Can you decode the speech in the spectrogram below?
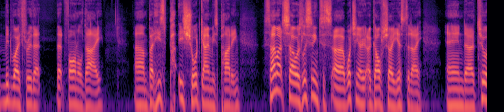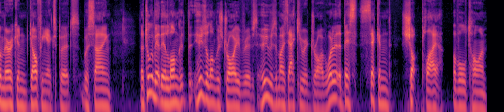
midway through that that final day. Um, but his his short game is putting. So much so, I was listening to uh, watching a, a golf show yesterday, and uh, two American golfing experts were saying they're talking about their longer. Who's the longest driver? ever- Who was the most accurate driver? What about the best second shot player of all time?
